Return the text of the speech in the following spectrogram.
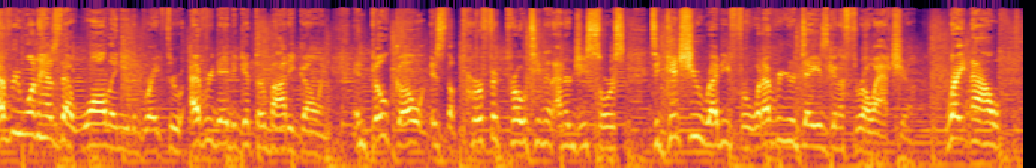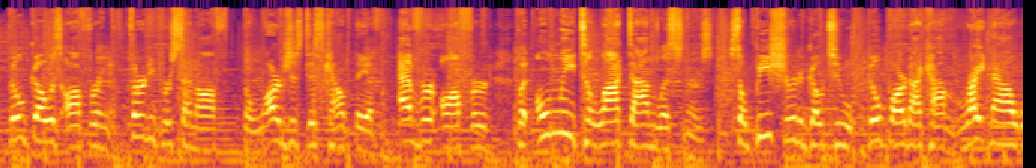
Everyone has that wall they need to break through every day to get their body going, and Built Go is the perfect protein and energy source to get you ready for whatever your day is going to throw at you. Right now, Built Go is offering 30% off, the largest discount they have ever offered, but only to locked on listeners. So be sure to go to BuiltBar.com right now,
